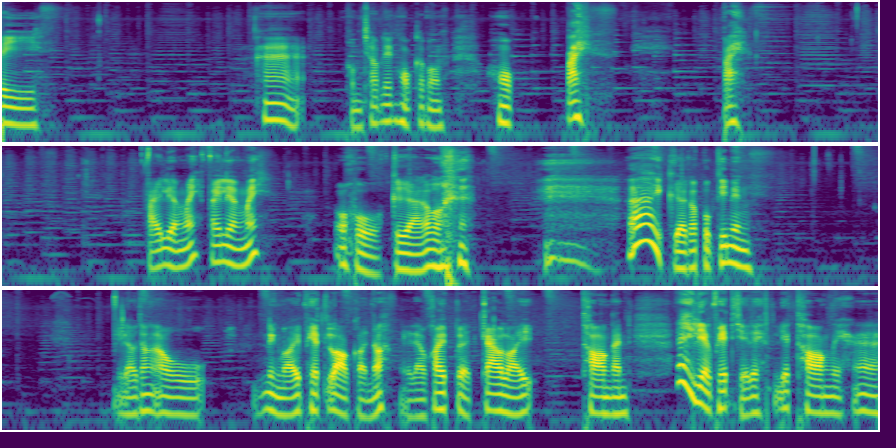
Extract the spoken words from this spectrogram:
สี่ห้าผมชอบเลขหกครับผมหกไป ไป ไฟเหลืองไหมไฟเหลืองไหมโอ้โห เกลือครับผมเฮ้ยเกลือกระปุกที่หนึ่งเราต้องเอาหนึ่งร้อยเพชรหลอกก่อนเนาะเดี๋ยวเราค่อยเปิดเก้าร้อยทองกันเอ้ยเรียกเพชรเฉยเลย เรียกทองเลยอ่า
